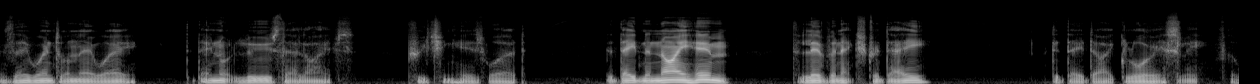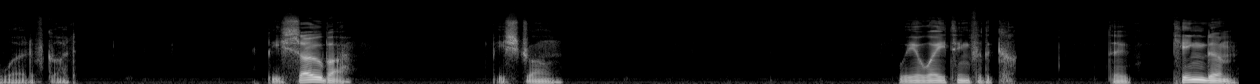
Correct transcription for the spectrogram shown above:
as they went on their way, did they not lose their lives preaching his word? Did they deny him to live an extra day? Or did they die gloriously for the word of God? Be sober. Be strong. We are waiting for the, the kingdom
